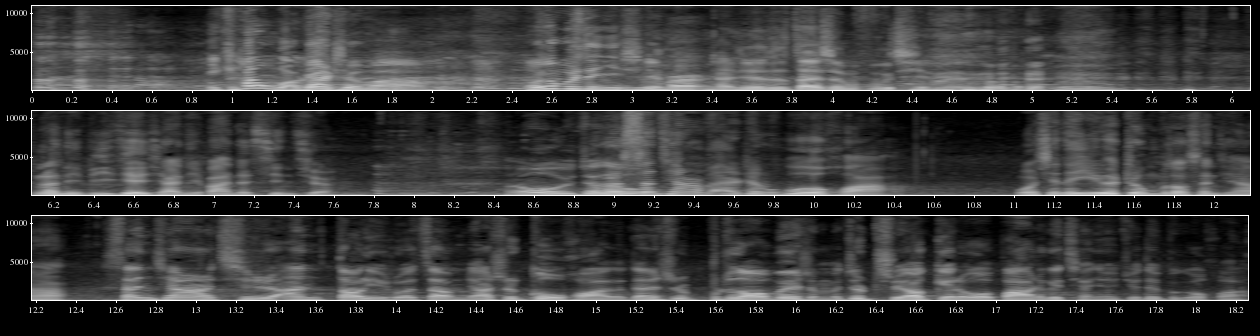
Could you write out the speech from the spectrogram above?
你看我干什么？我又不是你媳妇儿。感觉是再生父亲。让你理解一下你爸的心情。反正我觉得三千二百真不够花，我现在一个月挣不到三千二。三千二其实按道理说在我们家是够花的，但是不知道为什么，就只要给了我爸这个钱，就绝对不够花。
